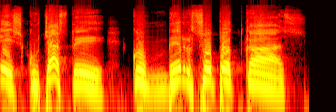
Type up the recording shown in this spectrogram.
Escuchaste Converso Podcast.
